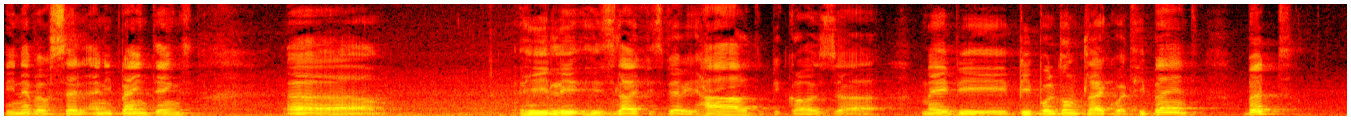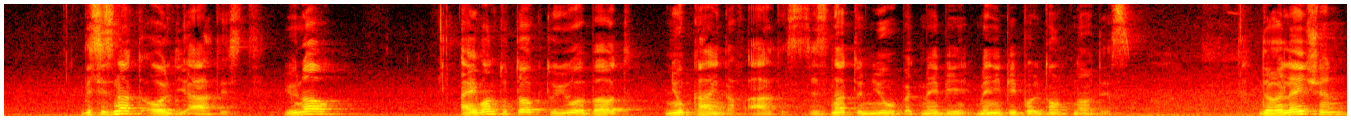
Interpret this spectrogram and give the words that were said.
he never sell any paintings. Uh, he his life is very hard because uh, maybe people don't like what he paints. But this is not all the artists. You know, I want to talk to you about new kind of artists. It's not new, but maybe many people don't know this. The relation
